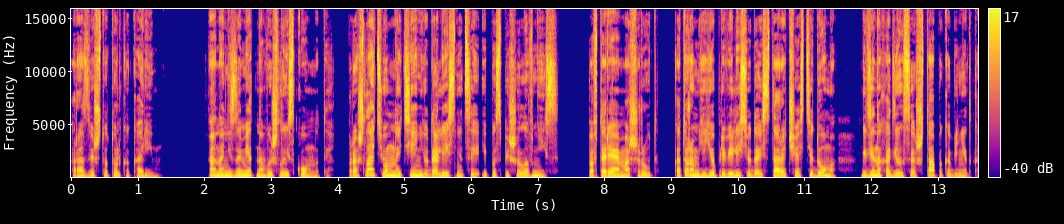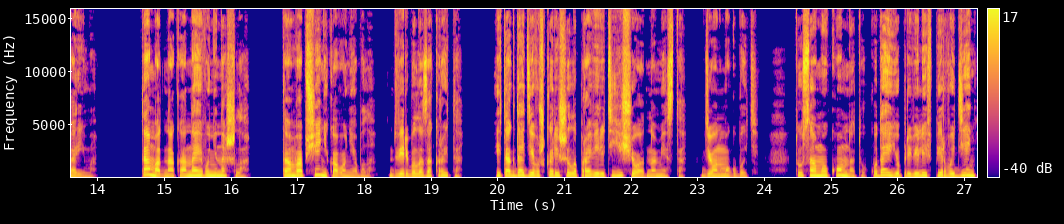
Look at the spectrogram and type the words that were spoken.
разве что только Карим. Она незаметно вышла из комнаты, прошла темной тенью до лестницы и поспешила вниз, повторяя маршрут, которым ее привели сюда из старой части дома, где находился штаб и кабинет Карима. Там, однако, она его не нашла. Там вообще никого не было. Дверь была закрыта. И тогда девушка решила проверить еще одно место, где он мог быть. Ту самую комнату, куда ее привели в первый день,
